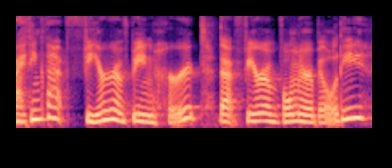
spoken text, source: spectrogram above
I think that fear of being hurt, that fear of vulnerability,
